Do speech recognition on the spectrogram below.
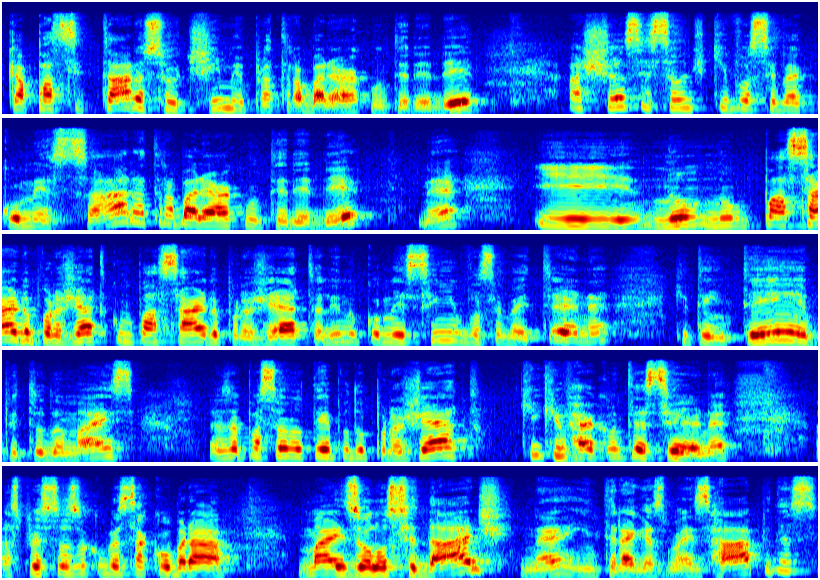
capacitar o seu time para trabalhar com TDD, as chances são de que você vai começar a trabalhar com TDD, né? E no, no, passar do projeto, com o passar do projeto, ali no comecinho você vai ter, né? Que tem tempo e tudo mais, mas vai passando o tempo do projeto, o que, que vai acontecer, né? As pessoas vão começar a cobrar mais velocidade, né? Entregas mais rápidas,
